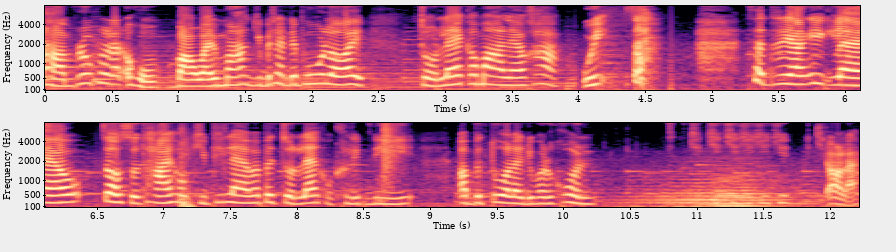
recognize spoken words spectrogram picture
3 รูปเท่านั้น โอ้โหเบาไว้มากยังไม่ทันได้พูดเลย โจทย์แรกก็มาแล้วค่ะ อุ๊ยสสัตว์เลี้ยงอีกแล้ว โจทย์สุดท้ายของคลิปที่แล้วมันเป็นโจทย์แรกของคลิปนี้ เอาเป็นตัวอะไรดีวะทุกคน คิดคิดคิดคิดคิดคิดคิดออกละ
